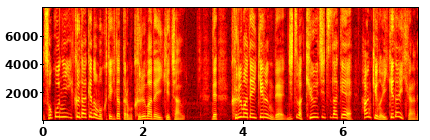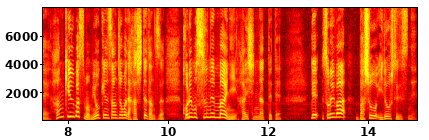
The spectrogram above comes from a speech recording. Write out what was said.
そこに行くだけの目的だったらもう車で行けちゃう。で車で行けるんで実は休日だけ阪急の池田駅からね阪急バスも妙見山上まで走ってたんですがこれも数年前に廃止になってて。でそれは場所を移動してですね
